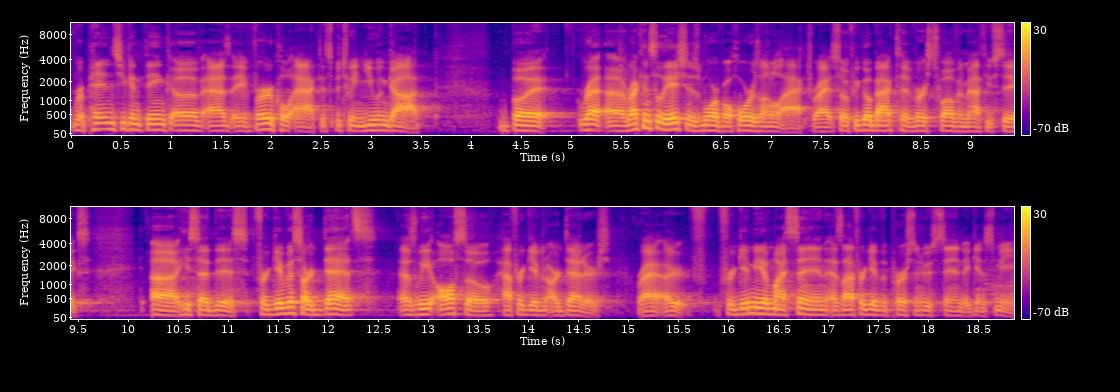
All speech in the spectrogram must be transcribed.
repentance you can think of as a vertical act, it's between you and God. But re- uh, reconciliation is more of a horizontal act, right? So if we go back to verse 12 in Matthew 6, uh, he said this Forgive us our debts as we also have forgiven our debtors, right? Or, forgive me of my sin as I forgive the person who sinned against me.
